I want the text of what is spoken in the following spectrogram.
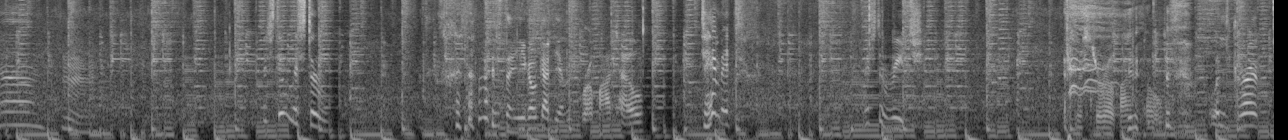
Um, hmm. Let's do Mr. Mr. Eagle, goddammit. Roboto. Damn it! Mr. Reach. Mr. Roboto. Holy crap.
